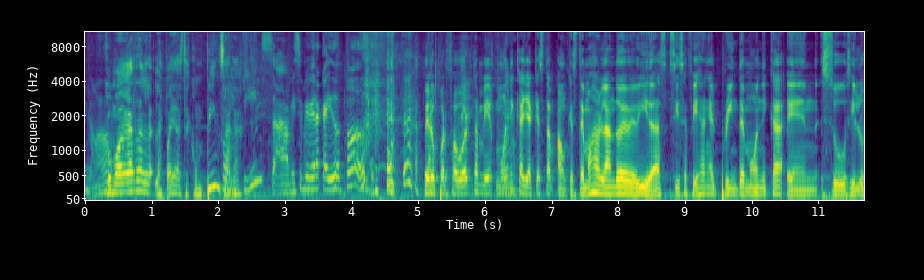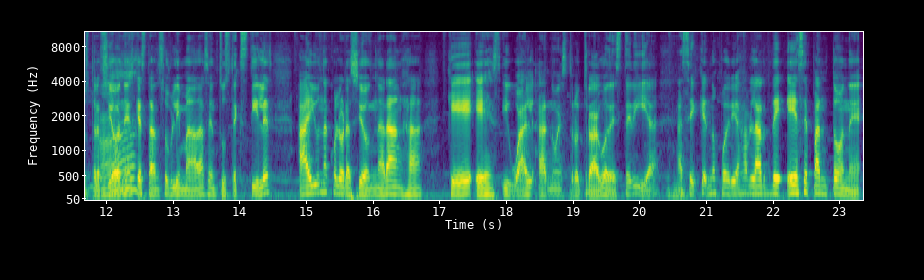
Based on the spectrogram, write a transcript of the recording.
No. cómo agarra la- las payas hasta con pinza? Con la? pinza. A mí se me hubiera caído todo. Pero por favor también, Mónica, ya que está, aunque estemos hablando de bebidas, si se fijan el print de Mónica en sus ilustraciones Ah. que están sublimadas en tus textiles, hay una coloración naranja que es igual a nuestro trago de este día. Así que nos podrías hablar de ese pantone,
